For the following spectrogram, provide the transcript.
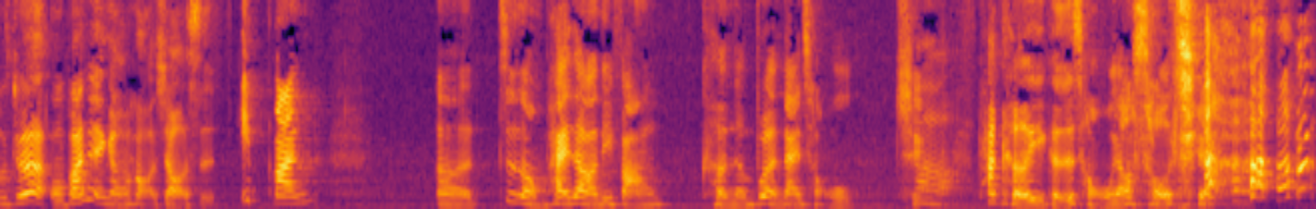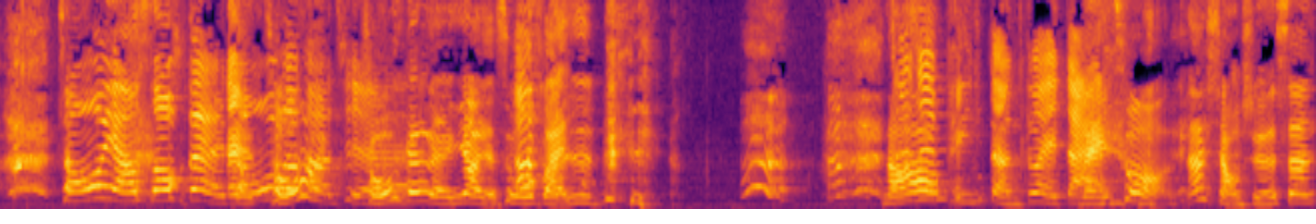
我觉得我发现一个很好笑的是，一般呃这种拍照的地方可能不能带宠物去，它可以，可是宠物要收钱，宠物也要收费，宠物多少钱？宠物跟人一样，也是五百日币，然后平等对待，没错。那小学生、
